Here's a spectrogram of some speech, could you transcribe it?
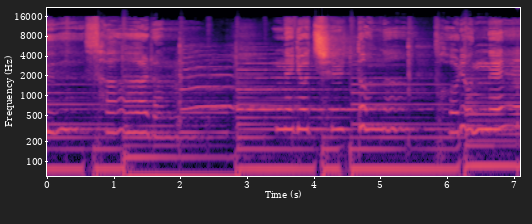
그 사람 내 곁을 떠나 버렸네.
